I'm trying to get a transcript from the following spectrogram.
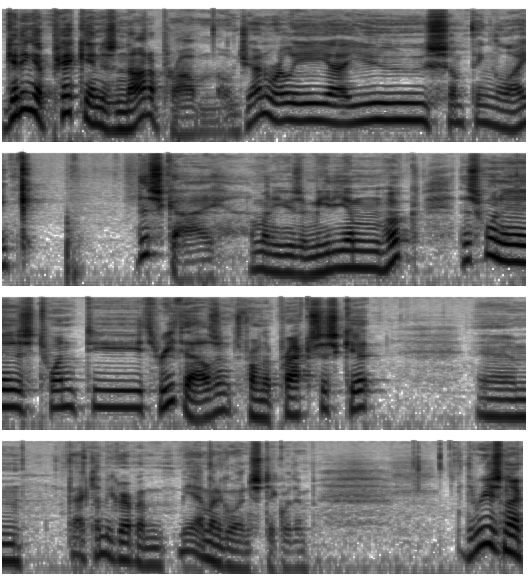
Getting a pick in is not a problem though. Generally, I use something like this guy. I'm going to use a medium hook. This one is 23,000 from the Praxis kit. Um, in fact, let me grab him. Yeah, I'm going to go ahead and stick with him. The reason I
